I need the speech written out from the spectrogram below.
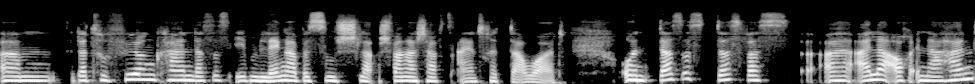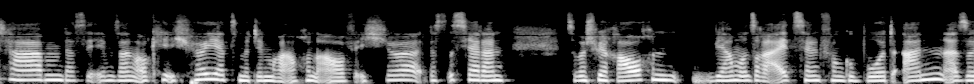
ähm, dazu führen kann, dass es eben länger bis zum Schla Schwangerschaftseintritt dauert. Und das ist das, was äh, alle auch in der Hand haben, dass sie eben sagen, okay, ich höre jetzt mit dem Rauchen auf. Ich höre, das ist ja dann zum Beispiel Rauchen, wir haben unsere Eizellen von Geburt an. Also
